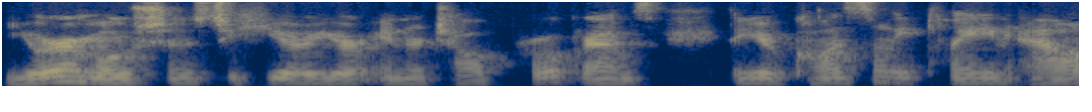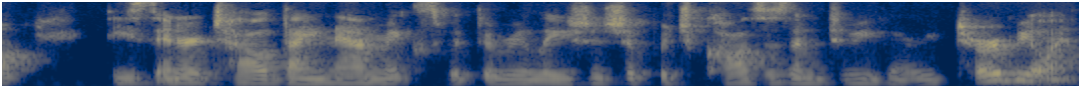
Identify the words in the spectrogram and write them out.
your emotions, to heal your inner child programs, then you're constantly playing out these inner child dynamics with the relationship, which causes them to be very turbulent.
